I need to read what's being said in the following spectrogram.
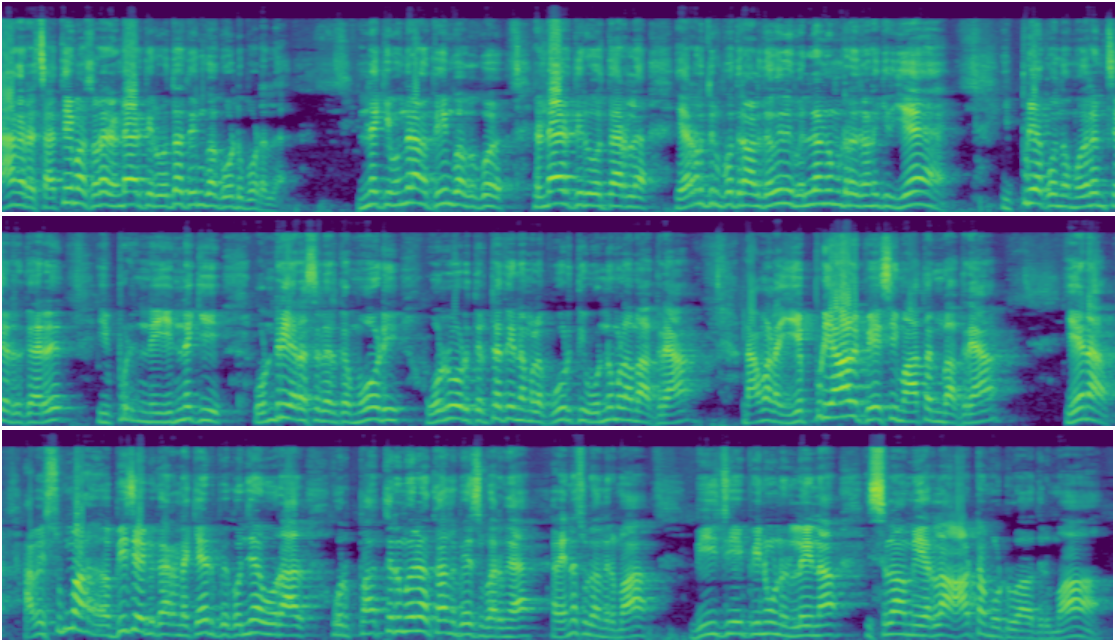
நாங்கள் சத்தியமாக சொல்ல ரெண்டாயிரத்தி இருபது தான் திமுக ஓட்டு போடலை. இன்றைக்கி வந்து நாங்கள் திமுக ரெண்டாயிரத்தி இருபத்தாறில் இரநூத்தி முப்பத்தி நாலு தகுதி வெல்லணுன்றது நினைக்கிறீங்க? ஏன்? இப்படியா கொஞ்சம் முதலமைச்சர் இருக்கார். இப்படி இன்றைக்கி இன்னைக்கு ஒன்றிய அரசில் இருக்க மோடி ஒரு ஒரு திட்டத்தையும் நம்மளை பூர்த்தி ஒன்றுமலமாக்குறான் நம்மளை எப்படியாவது பேசி மாற்றன்னு பார்க்குறான் ஏன்னா அவன் சும்மா பிஜேபிக்காரனை கேட்டு கொஞ்சம் ஒரு ஆறு- ஒரு பத்து நிமிடம் உட்காந்து பேசி பாருங்க. அவன் என்ன சொல்லுவான் தெரியுமா? பிஜேபின்னு ஒன்று இல்லைன்னா இஸ்லாமியர்லாம் ஆட்டம் போட்டுருவா தெரியுமா?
